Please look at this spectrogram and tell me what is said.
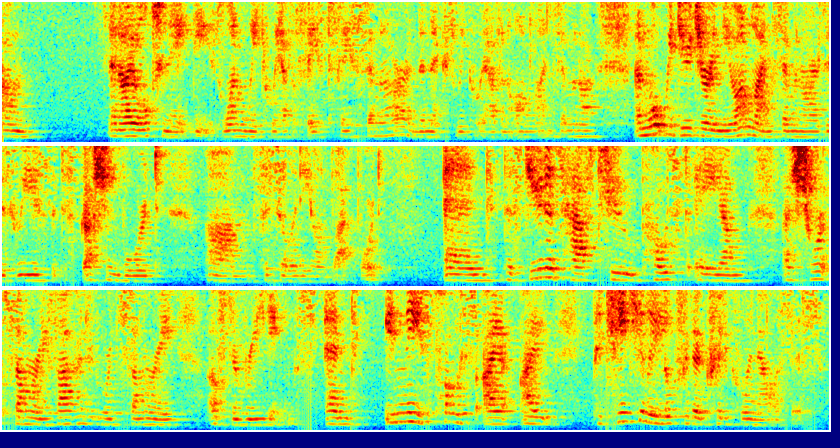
Um, and I alternate these. One week we have a face-to-face -face seminar and the next week we have an online seminar. And what we do during the online seminars is we use the discussion board um, facility on Blackboard. And the students have to post a, um, a short summary, 500 word summary of the readings. And in these posts I, I particularly look for their critical analysis.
